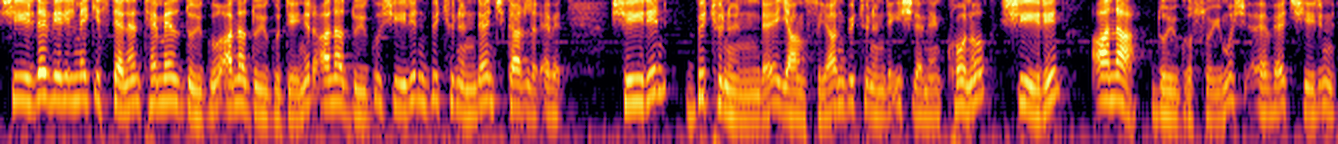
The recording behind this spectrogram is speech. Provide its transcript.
Şiirde verilmek istenen temel duygu ana duygu denir. Ana duygu şiirin bütününden çıkarılır. Evet. Şiirin bütününde yansıyan, bütününde işlenen konu şiirin ana duygusuymuş. Evet, şiirin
